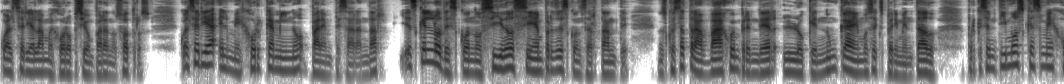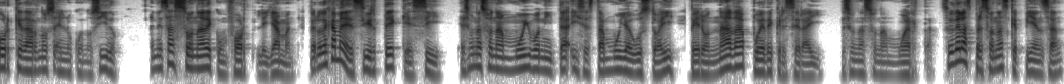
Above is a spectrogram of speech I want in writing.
cuál sería la mejor opción para nosotros, cuál sería el mejor camino para empezar a andar. Y es que lo desconocido siempre es desconcertante. Nos cuesta trabajo emprender lo que nunca hemos experimentado, porque sentimos que es mejor quedarnos en lo conocido. En esa zona de confort le llaman. Pero déjame decirte que sí, es una zona muy bonita y se está muy a gusto ahí, pero nada puede crecer ahí es una zona muerta. Soy de las personas que piensan,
